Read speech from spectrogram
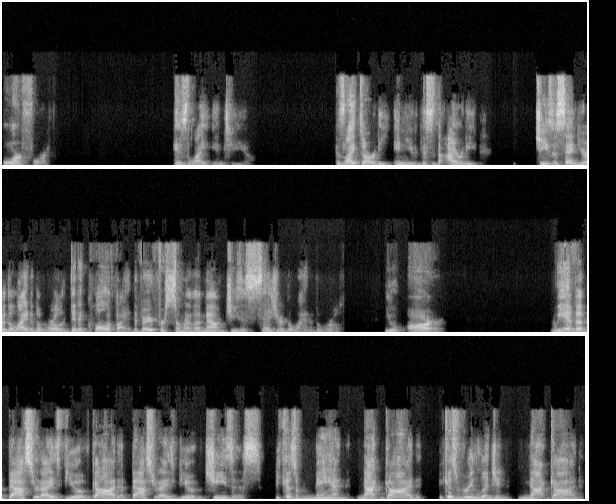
pour forth his light into you. His light's already in you. This is the irony. Jesus said, You're the light of the world. didn't qualify it. The very first Sermon on the Mount, Jesus says, You're the light of the world. You are. We have a bastardized view of God, a bastardized view of Jesus because of man, not God, because of religion, not God.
